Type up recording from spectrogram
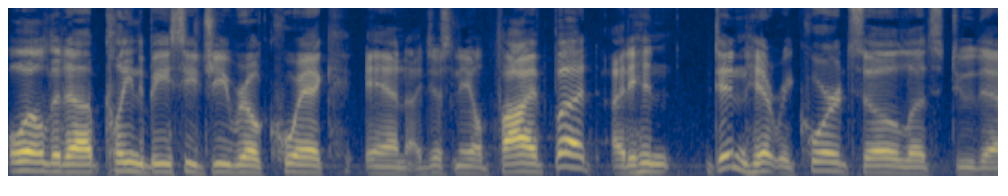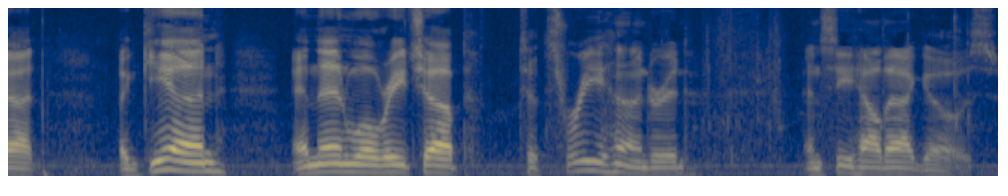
oiled it up, cleaned the BCG real quick, and I just nailed five, but I didn't, didn't hit record, so let's do that again, and then we'll reach up to 300 and see how that goes.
